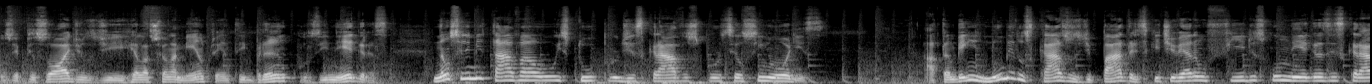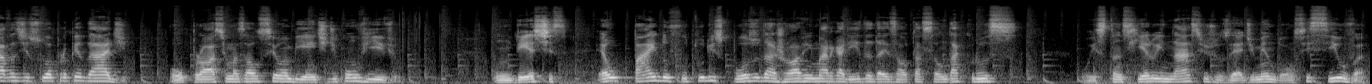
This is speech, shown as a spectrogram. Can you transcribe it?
Os episódios de relacionamento entre brancos e negras não se limitava ao estupro de escravos por seus senhores. Há também inúmeros casos de padres que tiveram filhos com negras escravas de sua propriedade ou próximas ao seu ambiente de convívio. Um destes é o pai do futuro esposo da jovem Margarida da Exaltação da Cruz, o estancieiro Inácio José de Mendonça e Silva,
